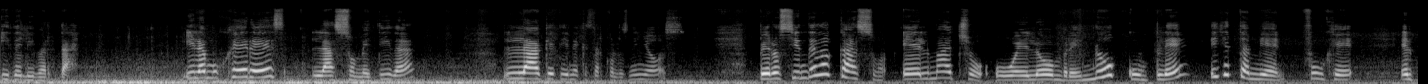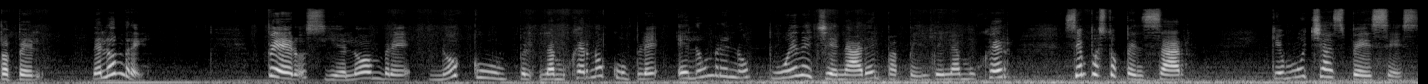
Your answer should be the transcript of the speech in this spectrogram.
y de libertad. Y la mujer es la sometida, la que tiene que estar con los niños. Pero si en dado caso el macho o el hombre no cumple, ella también funge el papel del hombre. Pero si el hombre no cumple, la mujer no cumple, el hombre no puede llenar el papel de la mujer. Se han puesto a pensar que muchas veces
